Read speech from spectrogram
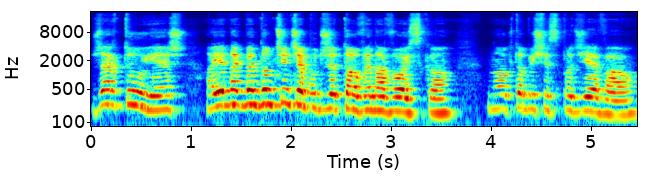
Żartujesz, a jednak będą cięcia budżetowe na wojsko. No, kto by się spodziewał.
